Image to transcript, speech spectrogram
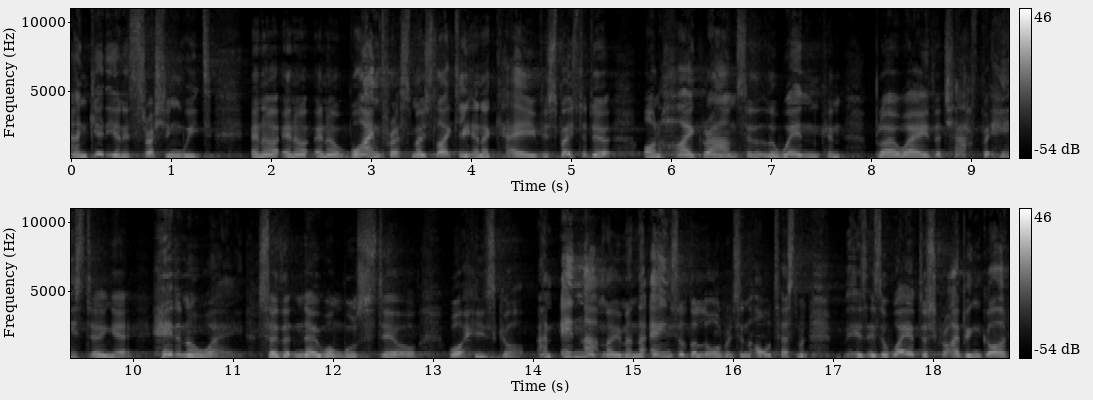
And Gideon is threshing wheat in a, in, a, in a wine press, most likely in a cave. He's supposed to do it on high ground so that the wind can blow away the chaff, but he's doing it hidden away so that no one will steal what he's got. And in that moment, the angel of the Lord, which in the Old Testament is, is a way of describing God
